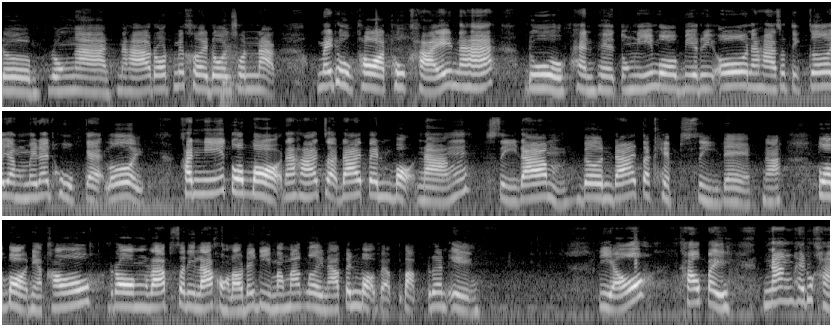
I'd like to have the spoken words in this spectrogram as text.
เดิมๆ โรงงานนะคะ รถไม่เคยโดนชนหนัก ไม่ถูกถอดถูกไขนะคะ ดูแผ่นเพจตรงนี้โมบิริโอนะคะ สติกเกอร์ยังไม่ได้ถูกแกะเลย คันนี้ตัวเบาะนะคะจะได้เป็นเบาะหนังสีดำเดินได้ตะเข็บสีแดงนะตัวเบาะเนี่ยเขารองรับสรีระของเราได้ดีมากๆเลยนะ เป็นเบาะแบบปรับเลื่อนเอง เดี๋ยวเข้าไปนั่งให้ลูกค้า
